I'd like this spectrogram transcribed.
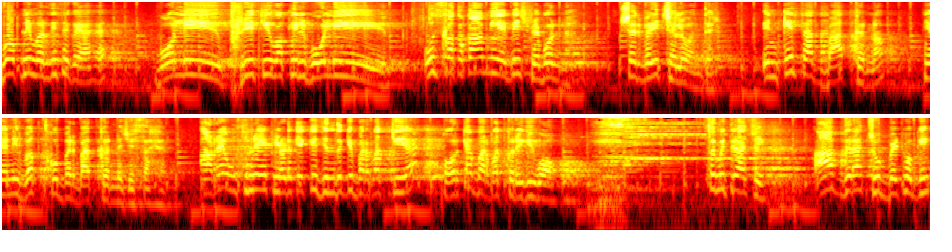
वो अपनी मर्ज़ी से गया है। बोली, फ्री की वकील, बोली। उसका तो काम ही है बीच में बोलना। शर्वरी चलो अंदर। इनके साथ बात करना। यानी वक्त को बर्बाद करने जैसा है। अरे, उसने एक लड़के की ज़िंदगी बर्बाद की है, और क्या बर्बाद करेगी वो? सुमित्रा जी, आप जरा चुप बैठोगी।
